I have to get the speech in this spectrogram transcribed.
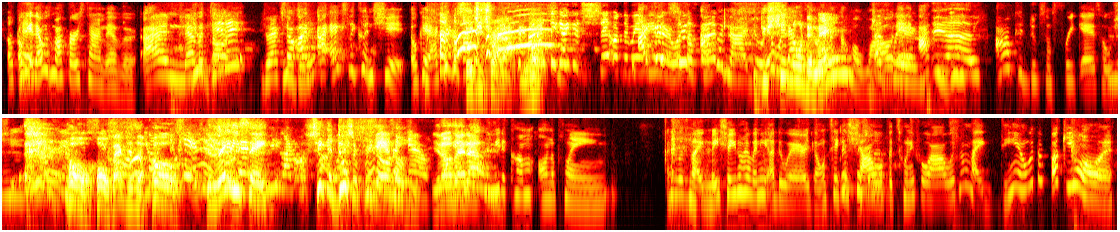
Okay. Okay, that was my first time ever. I never you did it. You actually No, did I, it. I actually couldn't shit. Okay, I couldn't. But you tried. You I hope. don't think I could shit on demand I either. What shit- the I could not do You it. it. was- shitting on was demand? I'm a wild weird. ass. I could Yeah. do. I could do some freak asshole Mhm. shit. Yeah. Hold, hold, back this up. You- Hold. you The lady say like, on She top, could do some freak shit on ass right shit. You know what I'm he saying? wanted me to come on a plane. And he was like, make sure you don't have any underwear. Don't take a This bitch shower for 24 hours. I'm like, damn, what the fuck you on?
